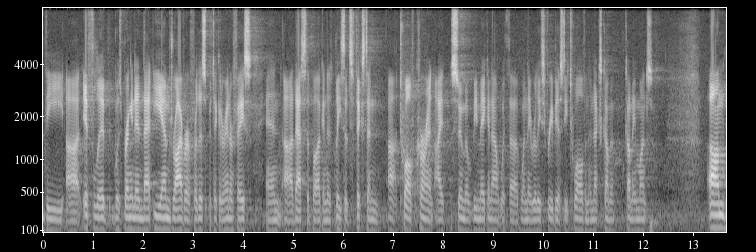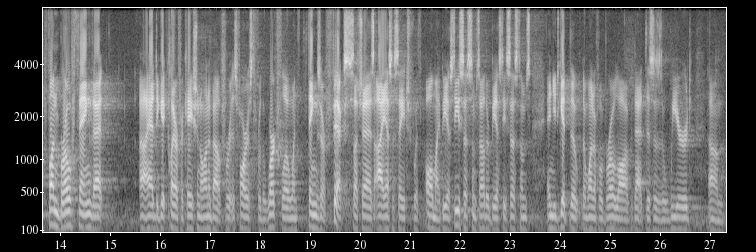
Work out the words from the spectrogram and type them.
the uh, iflib was bringing in that EM driver for this particular interface, and uh, that's the bug, and at least it's fixed in uh, 12 current. I assume it'll be making out with uh, when they release FreeBSD 12 in the next coming, coming months. Um, fun bro thing that I had to get clarification on about for as far as for the workflow when things are fixed, such as ISSH with all my BSD systems, other BSD systems, and you'd get the, the wonderful bro log that this is a weird um,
